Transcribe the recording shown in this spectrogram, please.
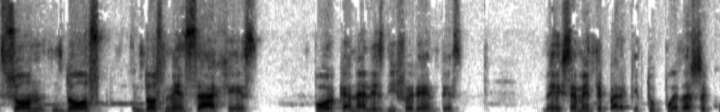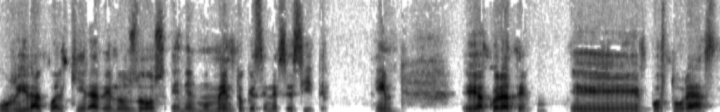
Son dos, dos mensajes por canales diferentes, precisamente para que tú puedas recurrir a cualquiera de los dos en el momento que se necesite. Eh, acuérdate, eh, posturas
